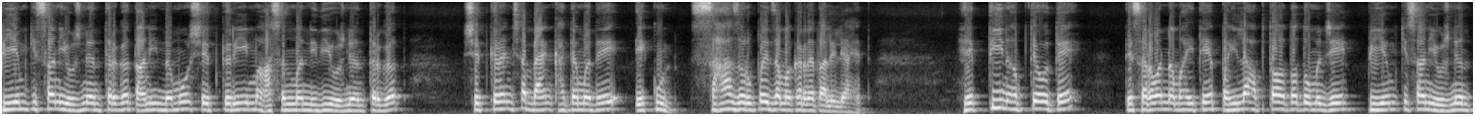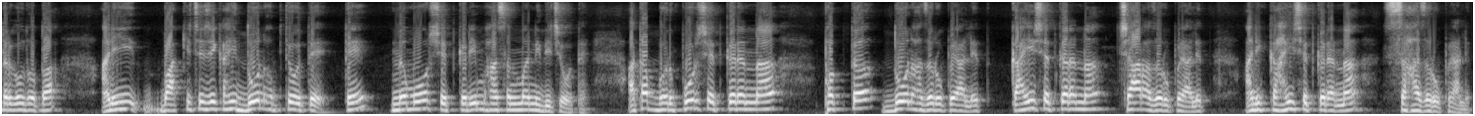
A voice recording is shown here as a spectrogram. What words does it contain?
पी एम किसान योजनेअंतर्गत आणि नमो शेतकरी महासन्मान निधी योजनेअंतर्गत शेतकऱ्यांच्या बँक खात्यामध्ये एकूण सहा हजार रुपये जमा करण्यात आलेले आहेत. हे तीन हप्ते होते. ते सर्वांना माहिती आहे. पहिला हप्ता होता तो म्हणजे पी एम किसान योजनेअंतर्गत होता. आणि बाकीचे जे काही दोन हप्ते होते ते नमो शेतकरी महासन्मान निधीचे होते. आता भरपूर शेतकऱ्यांना फक्त दोन हजार रुपये आलेत. काही शेतकऱ्यांना चार हजार रुपये आलेत आणि काही शेतकऱ्यांना सहा हजार रुपये आलेत.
